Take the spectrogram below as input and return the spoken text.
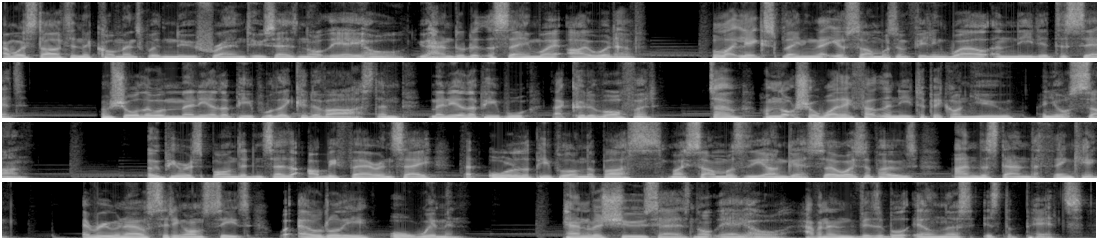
And we're starting the comments with new friend who says not the a-hole. You handled it the same way I would have. Politely explaining that your son wasn't feeling well and needed to sit. I'm sure there were many other people they could have asked and many other people that could have offered. So I'm not sure why they felt the need to pick on you and your son. OP responded and said, I'll be fair and say that all of the people on the bus, my son was the youngest, so I suppose I understand the thinking. Everyone else sitting on seats were elderly or women. Canvas Shoe says, not the a-hole, having an invisible illness is the pits.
